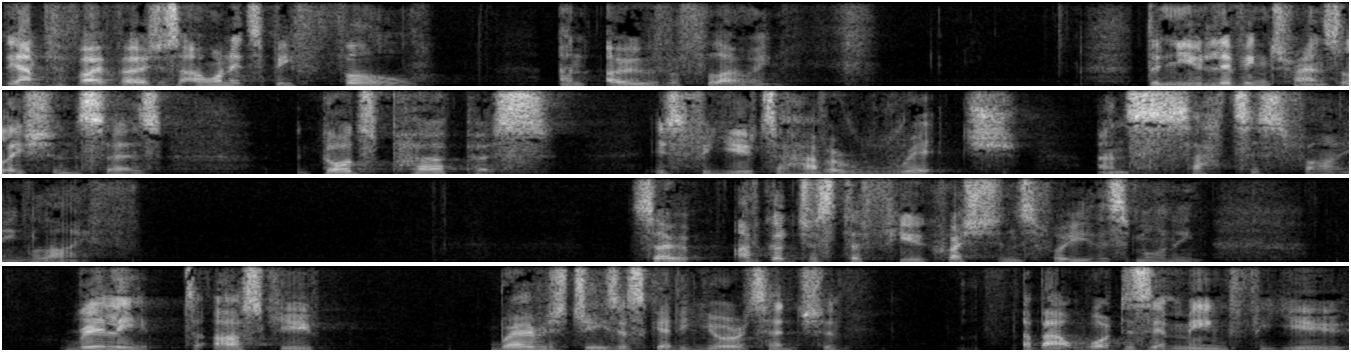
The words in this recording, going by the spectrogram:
the Amplified Version says, I want it to be full and overflowing. The New Living Translation says, God's purpose is for you to have a rich and satisfying life. So, I've got just a few questions for you this morning. Really, to ask you, where is Jesus getting your attention? About what does it mean for you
